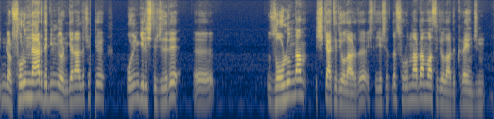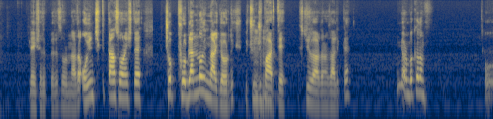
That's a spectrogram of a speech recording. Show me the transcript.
Bilmiyorum sorun nerede bilmiyorum. Genelde çünkü oyun geliştiricileri e, zorluğundan şikayet ediyorlardı. İşte yaşadıkları sorunlardan bahsediyorlardı CryEngine ile yaşadıkları sorunlardan. Oyun çıktıktan sonra işte çok problemli oyunlar gördük. Üçüncü Hı hı. parti stüdyolardan özellikle. Bilmiyorum bakalım. O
